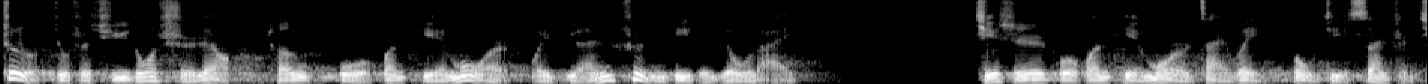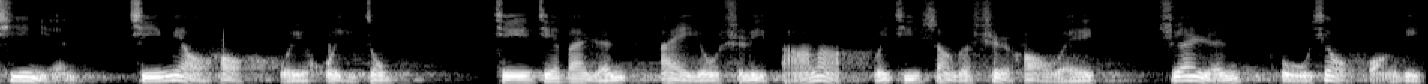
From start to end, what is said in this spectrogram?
这就是许多史料称妥欢铁木儿为元顺帝的由来。其实妥欢铁木儿在位共计三十七年，其庙号为惠宗，其接班人爱有实力达腊为其上的谥号为宣仁普孝皇帝。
